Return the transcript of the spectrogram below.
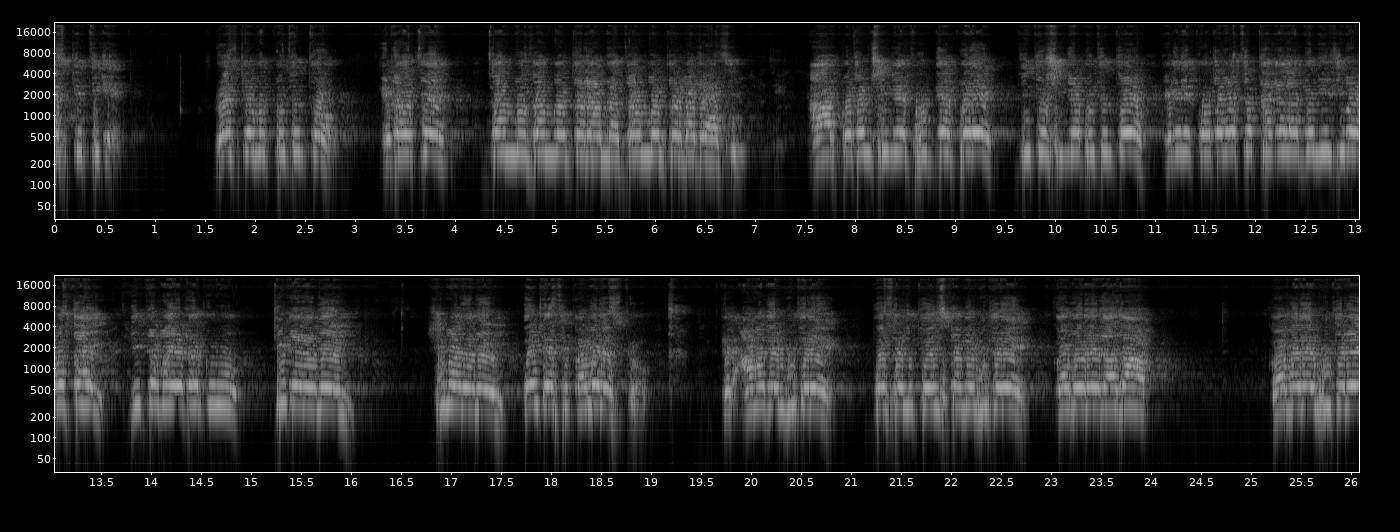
আজকের থেকে রোজ কেমন পর্যন্ত, এটা হচ্ছে জন্ম জন্মান্তরে আমরা জন্মান্তর বাদে আছি। আর প্রথম সিংহে ফুক দেওয়ার পরে দ্বিতীয় সিংহে পর্যন্ত এখানে কত বছর থাকা লাগবে নির্জীব অবস্থায়? নিদ্রাময় এটার কোনো ঠিকানা নেই, সীমানা নেই। ওইটা হচ্ছে কবরস্থ। আমাদের ভিতরে, প্রচলিত ইসলামের ভিতরে কবরের আজাব কবরের ভিতরে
